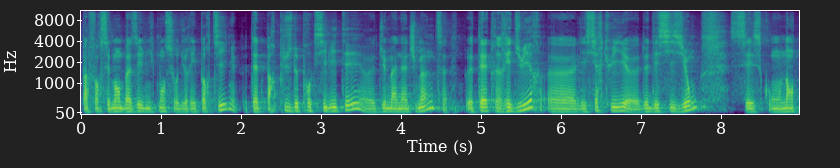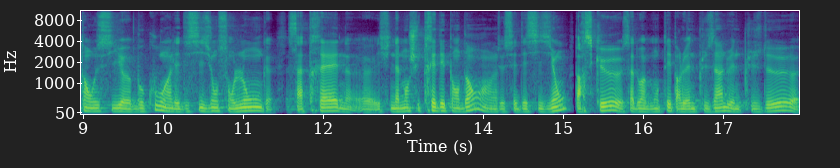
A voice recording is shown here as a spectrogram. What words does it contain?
pas forcément basé uniquement sur du reporting, peut-être par plus de proximité du management, peut-être réduire les circuits de décision. C'est ce qu'on entend aussi beaucoup, hein, les décisions sont longues, ça traîne, et finalement je suis très dépendant de ces décisions, parce que ça doit monter par le N plus 1, le N plus 2,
